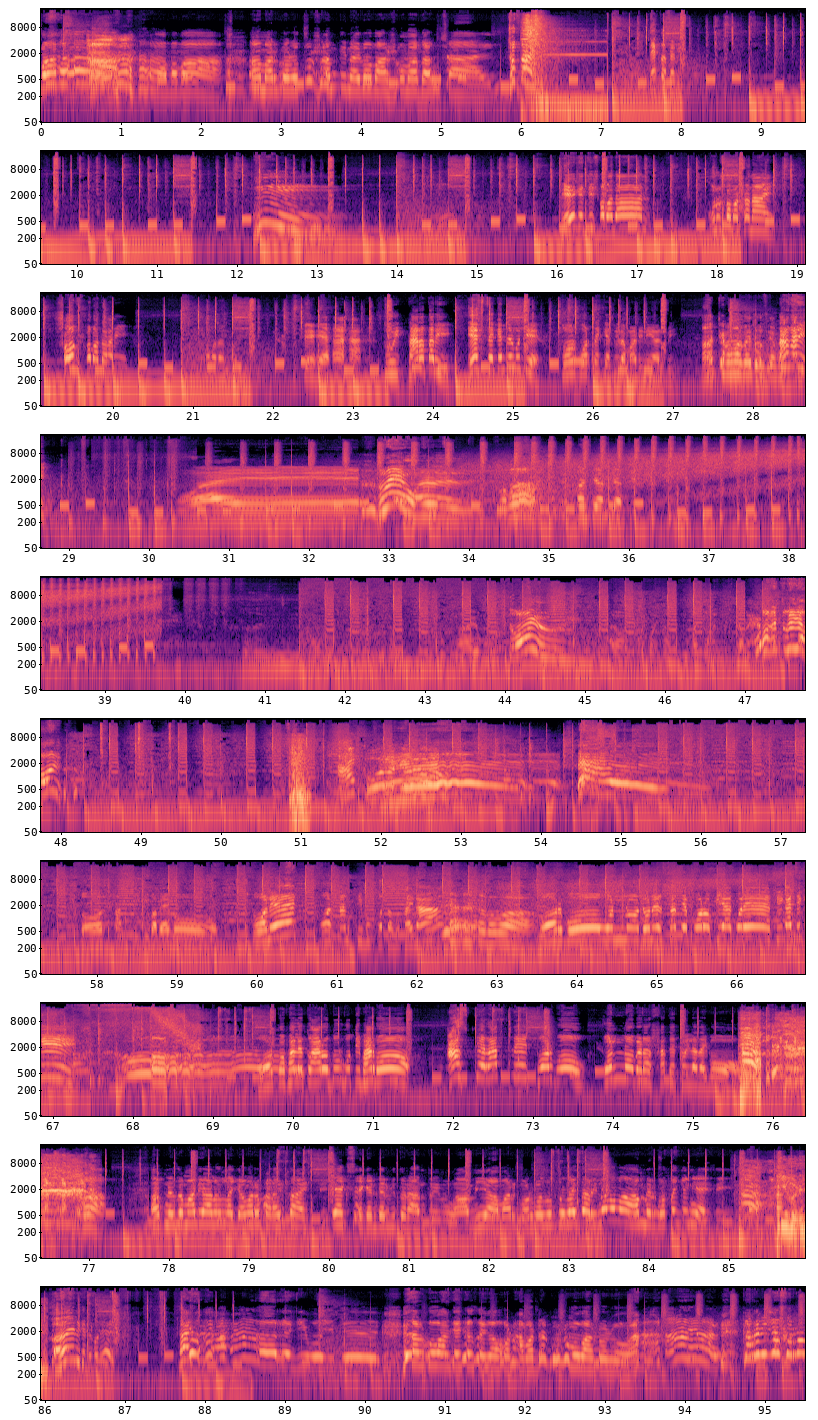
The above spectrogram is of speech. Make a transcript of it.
বাবা বাবা আমার ঘরে তো শান্তি নাই বাবা সমাধান চাই। চুপ কর! দেখতেছি আমি। পেয়ে গেছি সমাধান। কোনো সমস্যা নাই। সব সমাধান আমি। সমাধান করে দিচ্ছি। তুই তাড়াতাড়ি এক সেকেন্ডের মধ্যে তোর ঘর থেকে তুই মাটি নিয়ে আসবি আচ্ছা তাড়াতাড়ি বাবা আন্টি আন্টি আন্টি তোর শান্তি কীভাবে অনেক অশান্তি ভোগ তাই না বাবা গর্ব অন্য জনের সাথে পরকিয়া করে ঠিক আছে কি তোর কপালে তো আরও দুর্গতি ভারবো আজকে রাত্রে তোর বউ অন্য বেড়ার সাথে চইলা যাইব আপনি যে মাটি আনার লাগে আমার ভাড়াই চাই এক সেকেন্ডের ভিতরে আনতে হইব। আমি আমার গর্ব যাই পারি না বাবা আমের কথা কে নিয়ে আইছি কি দেখো আরে কি বইতে এর বউ আগে গেছে কখন? আমারটা কুসুম বাসর বাবা কারণ বিশ্বাস করব।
